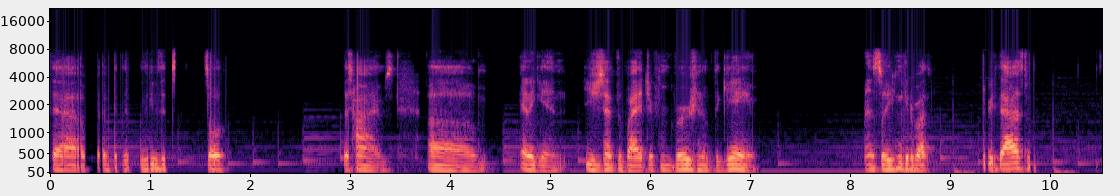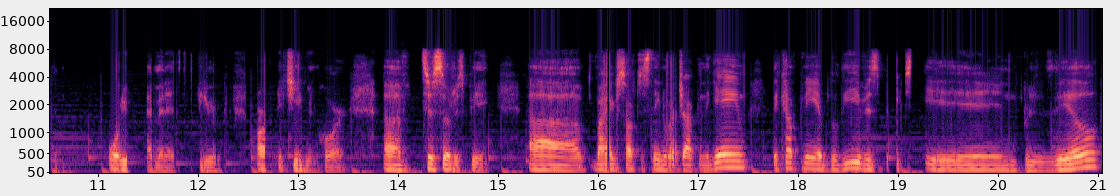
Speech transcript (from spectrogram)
that I believe this sold the times, um, and again, you just have to buy a different version of the game, and so you can get about 3,000 45 minutes if you are an achievement whore, uh, just so to speak. Uh, Microsoft is thinking about dropping the game. The company, I believe, is based in Brazil.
